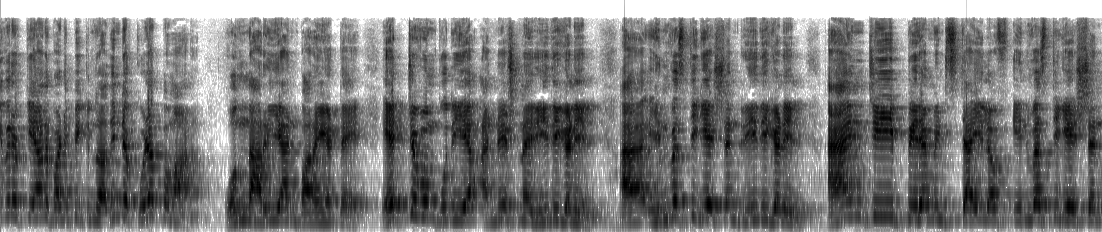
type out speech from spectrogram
ഇവരൊക്കെയാണ് പഠിപ്പിക്കുന്നത്. അതിന്റെ കുഴപ്പമാണ്. ഒന്നറിയാൻ പറയട്ടെ. ഏറ്റവും പുതിയ അന്വേഷണ രീതികളിൽ ഇൻവെസ്റ്റിഗേഷൻ രീതികളിൽ anti pyramid style of investigation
